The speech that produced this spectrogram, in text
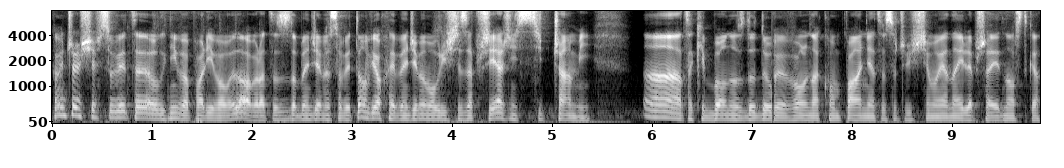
Kończą się w sumie te ogniwa paliwowe. Dobra, to zdobędziemy sobie tą wiochę i będziemy mogli się zaprzyjaźnić z Sitchami. A, taki bonus do dupy, wolna kompania, to jest oczywiście moja najlepsza jednostka.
